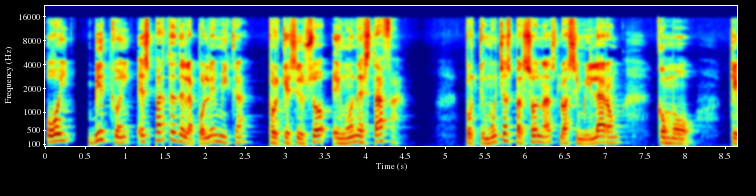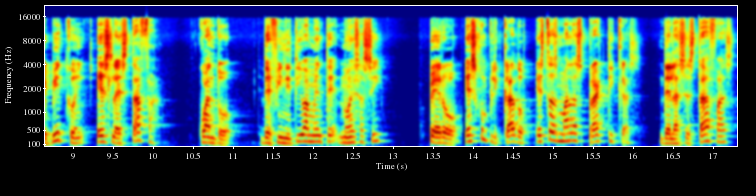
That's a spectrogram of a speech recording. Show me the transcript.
Hoy Bitcoin es parte de la polémica porque se usó en una estafa, porque muchas personas lo asimilaron como que Bitcoin es la estafa, cuando definitivamente no es así. Pero es complicado. Estas malas prácticas de las estafas,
